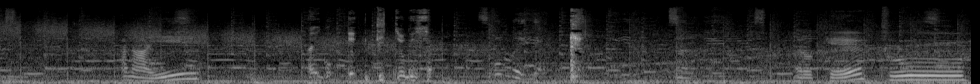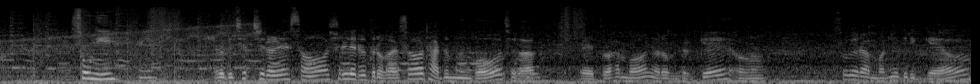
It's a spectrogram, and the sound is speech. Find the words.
음, 한 아이. 아이고 뒤쪽에서. 이 렇게 두 송이 예, 이렇게 채취를 해서 실내로 들어가서 다듬는 거 제가 네, 또 한번 여러분들께 어, 소개를 한번 해드릴게요.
